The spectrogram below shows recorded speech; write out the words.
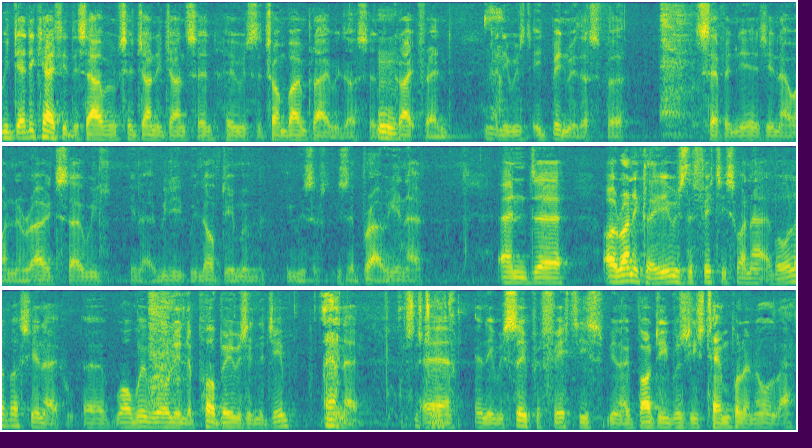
we dedicated this album to Johnny Johnson, who was the trombone player with us and a great friend, and he was he'd been with us for seven years, you know, on the road. So we, you know, we we loved him, and he was a, he's a bro, you know. And uh, ironically, he was the fittest one out of all of us, you know. Uh, while we were all in the pub, he was in the gym, Yeah. you know. Uh, and he was super fit. His, you know, body was his temple and all that.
